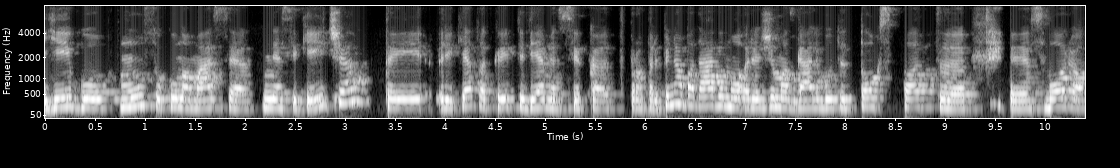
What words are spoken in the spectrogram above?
jeigu mūsų kūno masė nesikeičia tai reikėtų atkreipti dėmesį kad protarpinio badavimo režimas gali būti toks pat e, svorio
